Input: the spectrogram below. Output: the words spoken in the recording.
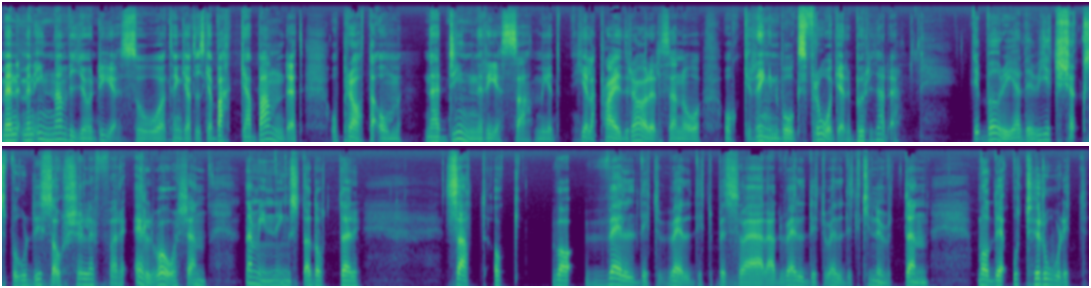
Men, men innan vi gör det så tänker jag att vi ska backa bandet och prata om när din resa med hela Pride-rörelsen och, och regnbågsfrågor började. Det började vid ett köksbord i Sorsele för 11 år sedan när min yngsta dotter satt och var väldigt, väldigt besvärad, väldigt, väldigt knuten, mådde otroligt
